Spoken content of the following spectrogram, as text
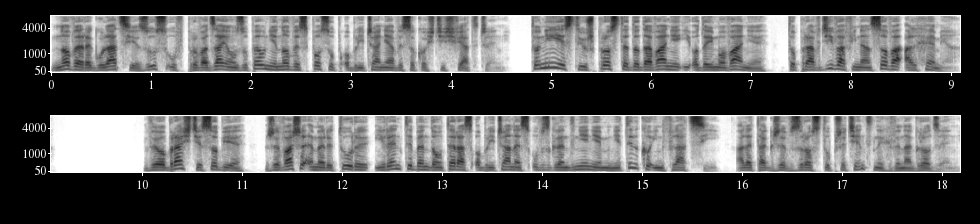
Nowe regulacje ZUS-u wprowadzają zupełnie nowy sposób obliczania wysokości świadczeń. To nie jest już proste dodawanie i odejmowanie, to prawdziwa finansowa alchemia. Wyobraźcie sobie, że wasze emerytury i renty będą teraz obliczane z uwzględnieniem nie tylko inflacji, ale także wzrostu przeciętnych wynagrodzeń.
